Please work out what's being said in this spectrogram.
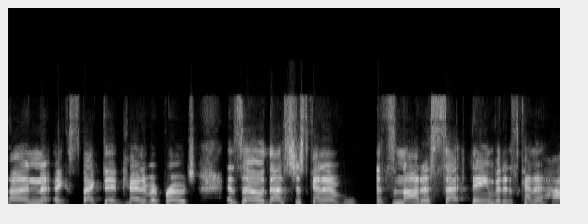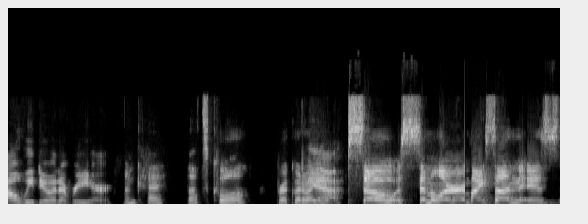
unexpected kind of approach. And so that's just kind of it's not a set thing, but it's kind of how we do it every year. Okay. That's cool. Brooke, what about yeah. you? So similar. My son is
